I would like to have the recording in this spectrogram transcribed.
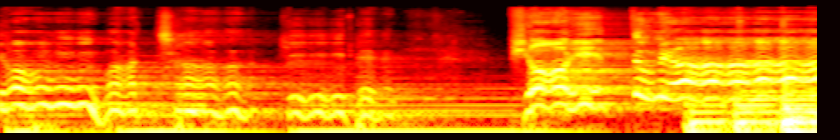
영화 찾기에 별이 뜨면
